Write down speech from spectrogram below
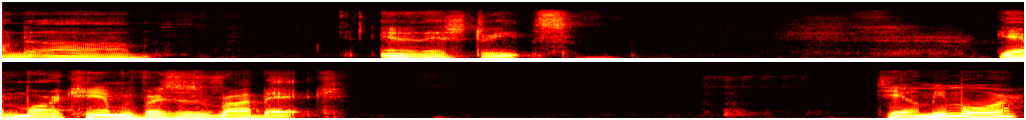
on the um internet streets. Yeah, Mark Henry versus Ryback. Tell me more.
